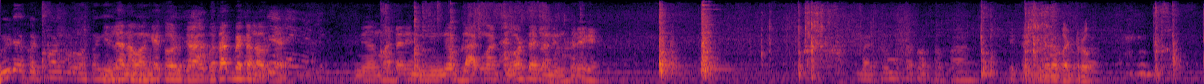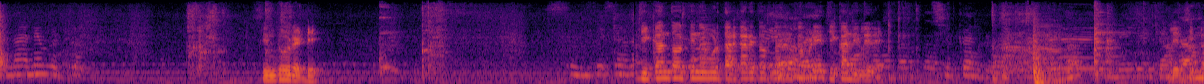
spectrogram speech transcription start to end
ವಿಡಿಯೋ ಕಟ್ ಮಾಡ್ಬಿಡು ಹೊತ್ತಾಗಿ ಇಲ್ಲ ನಾವು ಹಂಗೆ ತೋರ್ ಗೊತ್ತಾಗ್ಬೇಕಲ್ಲ ಅವ್ರಿಗೆ. ಮತ್ತೆ ನೀನು ಹಿಂಗೆ ಬ್ಲಾಗ್ ಮಾಡಿ ನೋಡ್ತಾ ಇಲ್ಲ ನಿಮ್ಮ ಸರಿಗೆ ಬಟ್ರು ಮುಖ ತೋರ್ಸಪ್ಪ ಬೇರೆ ಭಟ್ರು. ನಾನೇ ಬಿಟ್ರು ಸಿಂಧು ರೆಡ್ಡಿ. ಚಿಕನ್ ತೋರಿಸ್ತೀನಿ ಅಂದ್ಬಿಟ್ಟು ತರಕಾರಿ ತೋರಿಸ್ತೀನಿ ಚಿಕನ್ ಇಲ್ಲಿದೆ. ಚಿಕನ್. ಇಲ್ಲಿ ಚಿಕನ್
